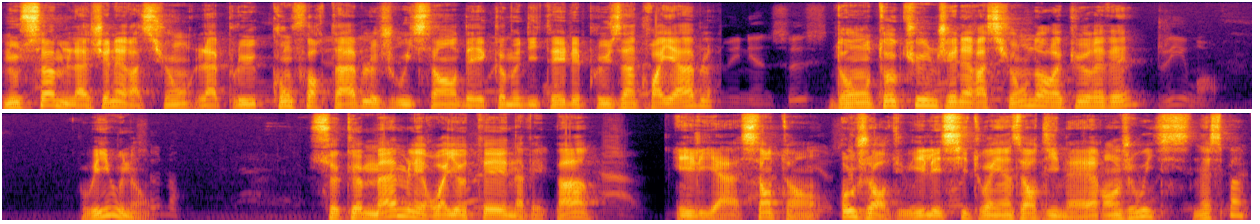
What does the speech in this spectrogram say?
nous sommes la génération la plus confortable jouissant des commodités les plus incroyables dont aucune génération n'aurait pu rêver? Oui ou non? Ce que même les royautés n'avaient pas, il y a cent ans, aujourd'hui les citoyens ordinaires en jouissent, n'est-ce pas?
